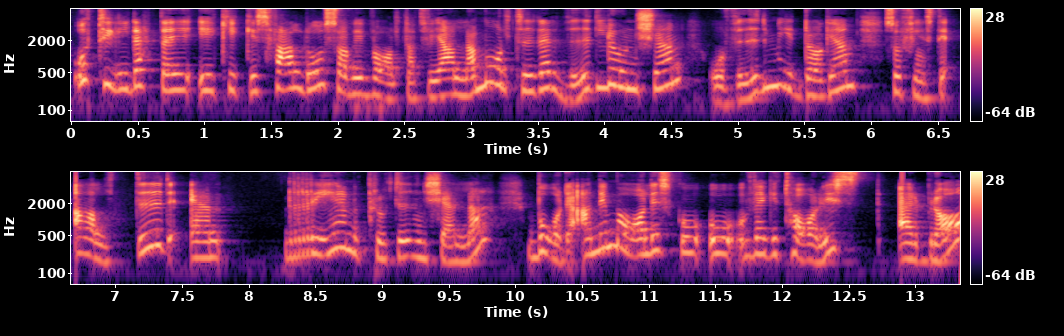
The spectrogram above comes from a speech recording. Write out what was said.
Och till detta i, i Kikkis fall då så har vi valt att vid alla måltider, vid lunchen och vid middagen så finns det alltid en ren proteinkälla. Både animalisk och, och vegetariskt är bra.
